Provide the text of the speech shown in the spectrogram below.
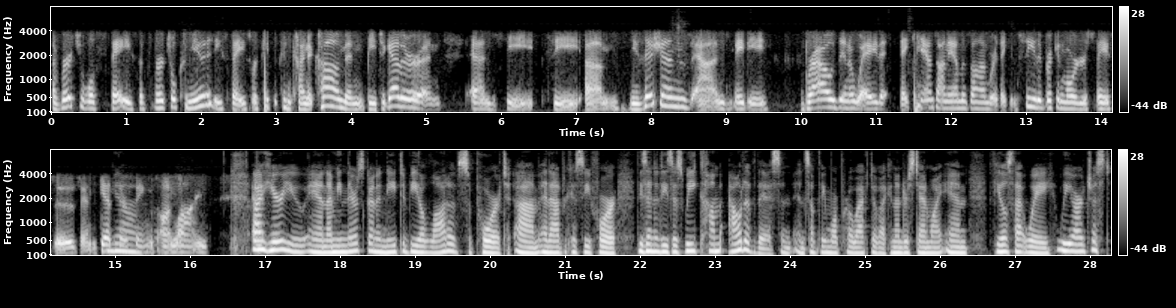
a virtual space, a virtual community space where people can kind of come and be together and and see see um, musicians and maybe browse in a way that they can't on Amazon, where they can see the brick and mortar spaces and get yeah. their things online. I hear you, and I mean, there's going to need to be a lot of support um, and advocacy for these entities as we come out of this and, and something more proactive. I can understand why Anne feels that way. We are just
